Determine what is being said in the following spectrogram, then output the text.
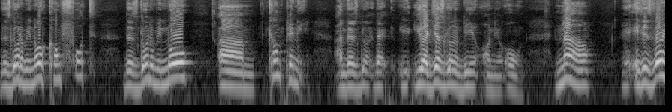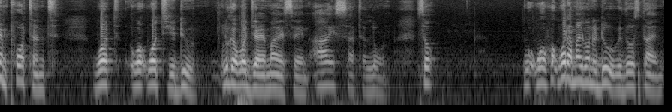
there's going to be no comfort. There's going to be no um, company. And there's going, that you are just going to be on your own. Now, it is very important what, what, what you do. Look at what Jeremiah is saying. I sat alone. So, what, what am I going to do with those times?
